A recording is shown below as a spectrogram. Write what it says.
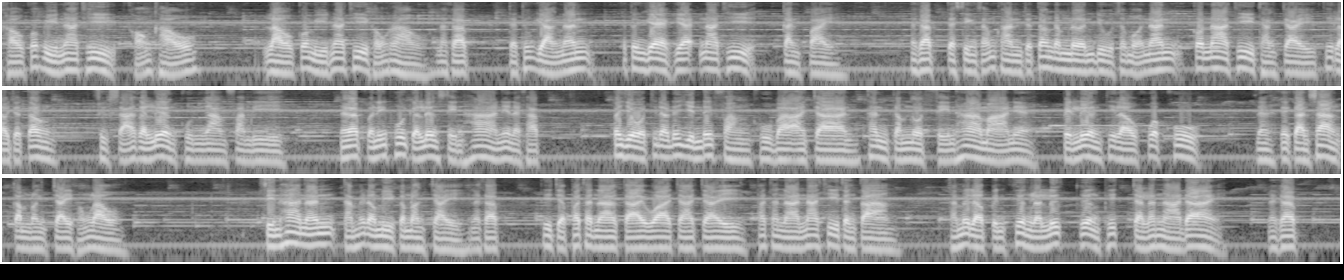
เขาก็มีหน้าที่ของเขา เราก็มีหน้าที่ของเรานะครับ แต่ทุกอย่างนั้นก็ต้องแยกแยะหน้าที่กันไปนะครับ แต่สิ่งสำคัญจะต้องดำเนินอยู่เสมอนั้น ก็หน้าที่ทางใจที่เราจะต้องศึกษากันเรื่องคุณงามความดีนะครับ วันนี้พูดกันเรื่องศีลห้าเนี่ยนะครับ ประโยชน์ที่เราได้ยินได้ฟังครูบาอาจารย์ ท่านกำหนดศีลห้ามาเนี่ยเป็นเรื่องที่เราควบคู่ นะในการสร้างกำลังใจของเราศีลห้านั้นทำให้เรามีกำลังใจนะครับ ที่จะพัฒนากายวาจาใจ พัฒนาหน้าที่ต่างๆทำให้เราเป็นเครื่องระลึกเครื่องพิจารณาได้นะครับ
